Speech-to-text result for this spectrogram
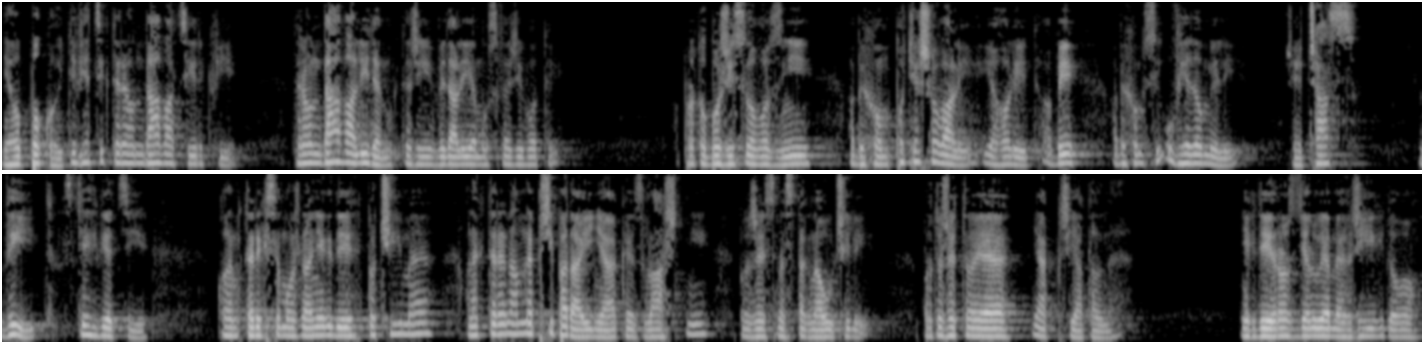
jeho pokoj, ty věci, které on dává církvi, které on dává lidem, kteří vydali jemu své životy. A proto Boží slovo zní, abychom potěšovali jeho lid, aby, abychom si uvědomili, že je čas vyjít z těch věcí, kolem kterých se možná někdy točíme, ale které nám nepřipadají nějaké zvláštní, protože jsme se tak naučili, protože to je nějak přijatelné. Někdy rozdělujeme hřích do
